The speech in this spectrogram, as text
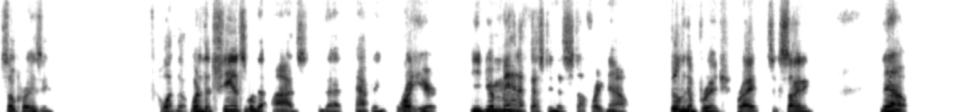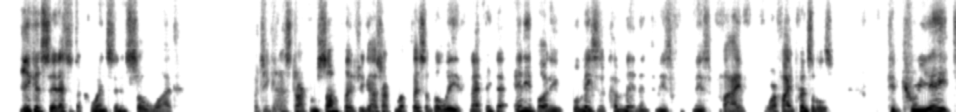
So crazy. What the what are the chances? What are the odds of that happening right here? You're manifesting this stuff right now, building a bridge, right? It's exciting. Now, you could say that's just a coincidence. So what? But you got to start from someplace. You got to start from a place of belief. And I think that anybody who makes a commitment to these these five, four or five principles, could create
